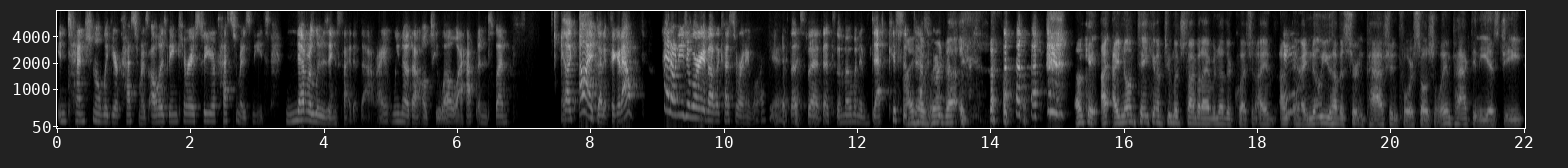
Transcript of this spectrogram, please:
intentional with your customers, always being curious to your customers' needs, never losing sight of that, right? We know that all too well what happens when you're like, oh, I've got it figured out. I don't need to worry about the customer anymore. Yeah, that's the that's the moment of death, kiss of I death. have heard that. okay, I, I, know I'm taking up too much time, but I have another question. I, I and I know you have a certain passion for social impact and ESG.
